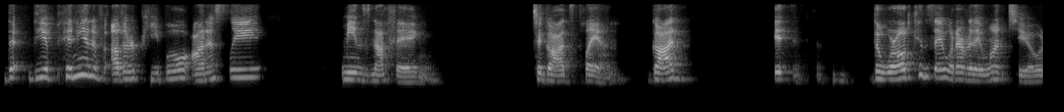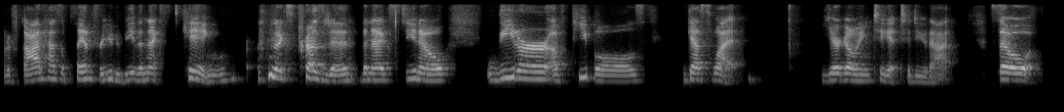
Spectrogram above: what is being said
the, the opinion of other people, honestly, means nothing to God's plan. God, it, the world can say whatever they want to. And if God has a plan for you to be the next king, the next president, the next, you know, leader of peoples, guess what? You're going to get to do that. So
